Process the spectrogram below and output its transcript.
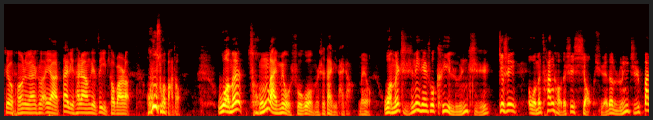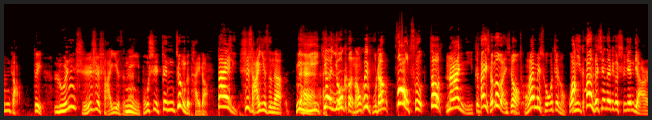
这有朋友留言说，哎呀，代理台长给自己挑班了，胡说八道，我们从来没有说过我们是代理台长，没有，我们只是那天说可以轮值。就是我们参考的是小学的轮值班长，对，轮值是啥意思呢？你不是真正的台长，代理是啥意思呢？你这有可能会扶正，造次，造，那你这开什么玩笑？从来没说过这种话。你看看现在这个时间点儿，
